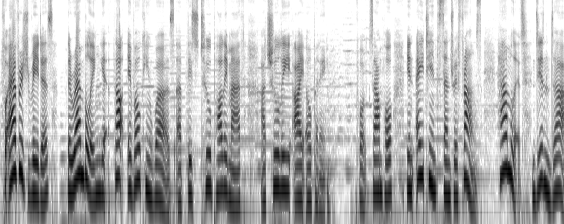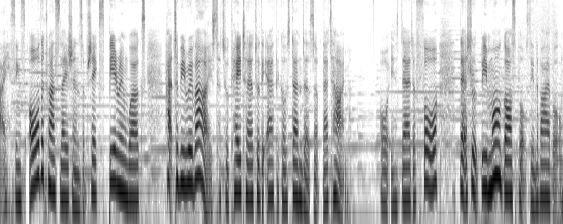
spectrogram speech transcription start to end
For average readers, the rambling yet thought evoking words of these two polymaths are truly eye opening. For example, in 18th century France, Hamlet didn't die since all the translations of Shakespearean works had to be revised to cater to the ethical standards of that time. Or instead of four, there should be more Gospels in the Bible,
